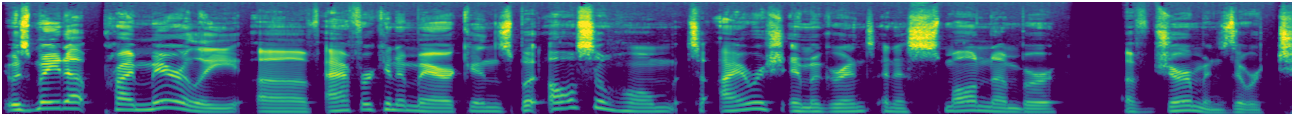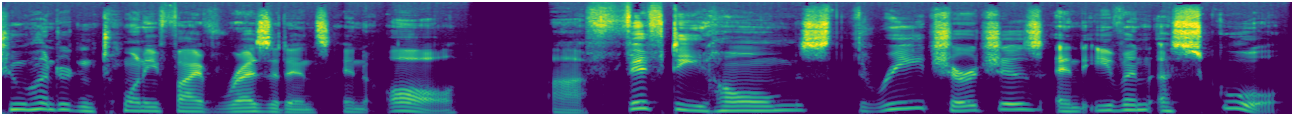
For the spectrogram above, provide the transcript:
It was made up primarily of African Americans, but also home to Irish immigrants and a small number of Germans. There were 225 residents in all, uh, 50 homes, three churches, and even a school.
